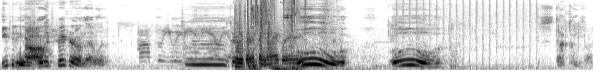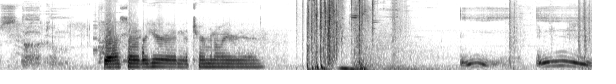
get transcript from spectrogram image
You didn't even Ah. pull the trigger on that one. Hostile UAV in the area. Wait, there's a library. Ooh, ooh. Stuck him, stuck him. They're also over here in the terminal area. Ooh, ooh.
